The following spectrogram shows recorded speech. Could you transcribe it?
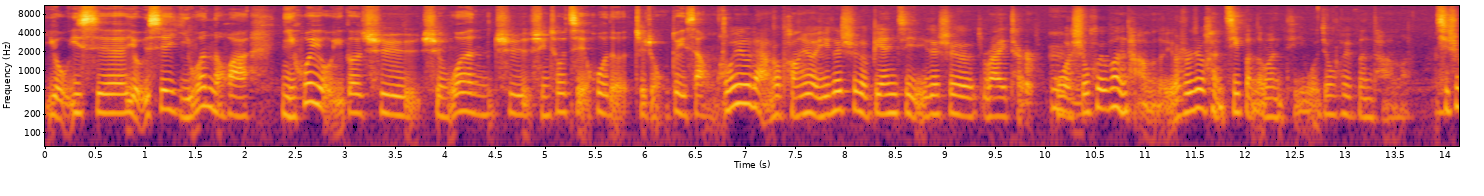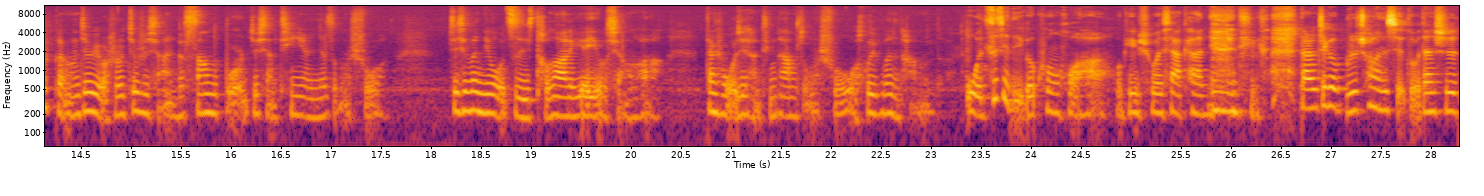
有一些有一些疑问的话，你会有一个去询问、去寻求解惑的这种对象吗？我有两个朋友，一个是个编辑，一个是个 writer，我是会问他们的。有时候就很基本的问题，我就会问他们。其实可能就有时候就是想一个 soundboard，就想听人家怎么说。这些问题我自己头脑里也有想法，但是我就想听他们怎么说，我会问他们的。我自己的一个困惑哈，我可以说一下，看你也听。当然，这个不是创意写作，但是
